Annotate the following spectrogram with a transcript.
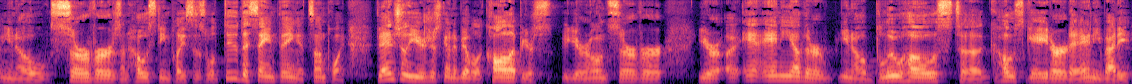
you know servers and hosting places will do the same thing at some point. Eventually, you're just going to be able to call up your your own server, your uh, any other you know Bluehost to HostGator to anybody,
